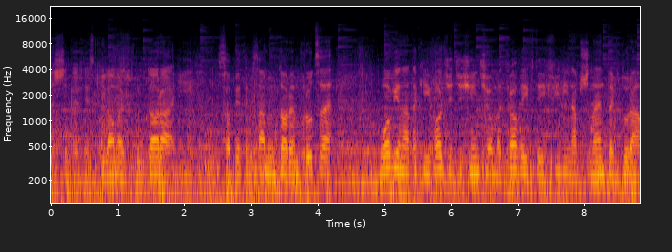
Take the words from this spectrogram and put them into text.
jeszcze pewnie z kilometr, półtora i sobie tym samym torem wrócę. Łowię na takiej wodzie 10-metrowej w tej chwili na przynętę, która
